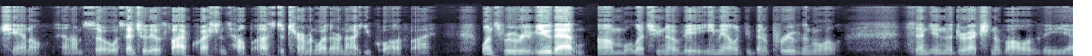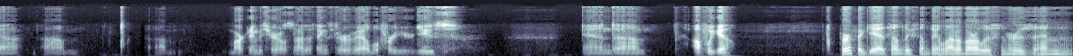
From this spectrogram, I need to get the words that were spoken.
channel. Um, so essentially, those five questions help us determine whether or not you qualify. once we review that, um, we'll let you know via email if you've been approved, and we'll send you in the direction of all of the uh, um, um, marketing materials and other things that are available for your use. And um, off we go. Perfect. Yeah, it sounds like something a lot of our listeners and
